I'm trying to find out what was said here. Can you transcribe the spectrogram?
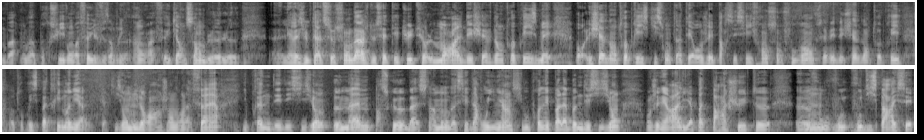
on va, on va poursuivre, on va feuilleter, on va feuilleter ensemble le, les résultats de ce sondage, de cette étude sur le moral des chefs d'entreprise. Mais bon, les chefs d'entreprise qui sont interrogés par CCI France sont souvent, vous savez, des chefs d'entreprise, d'entreprise patrimoniale. C'est-à-dire qu'ils ont mis leur argent dans l'affaire, ils prennent des décisions eux-mêmes parce que bah, c'est un monde assez darwinien. Si vous prenez pas la bonne décision, en général, il n'y a pas de parachute, euh, euh, mhm. vous, vous, vous disparaissez.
